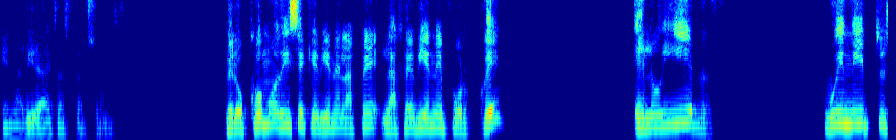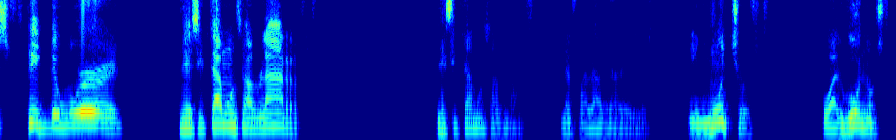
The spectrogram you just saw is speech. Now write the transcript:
en la vida de esas personas. Pero ¿cómo dice que viene la fe? La fe viene por qué? El oír. We need to speak the word. Necesitamos hablar. Necesitamos hablar la palabra de Dios. Y muchos, o algunos,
